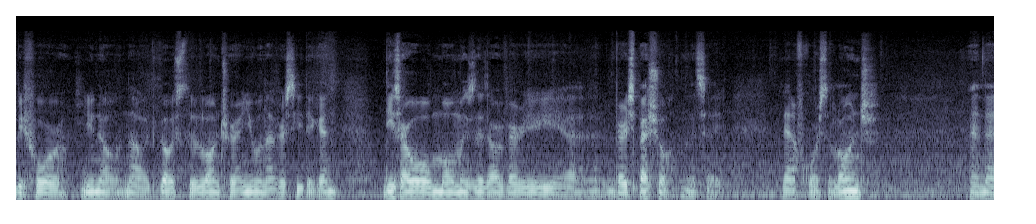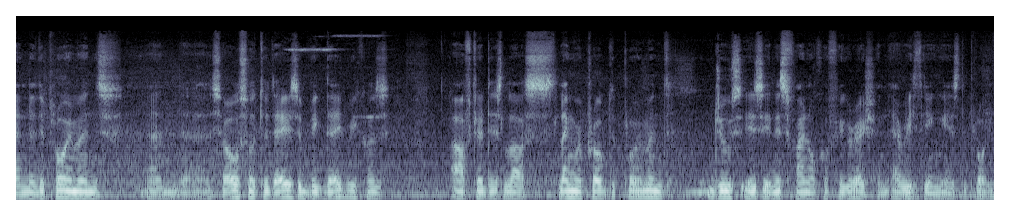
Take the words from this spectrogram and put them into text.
before you know now it goes to the launcher and you will never see it again. These are all moments that are very uh, very special, let's say. Then of course the launch, and then the deployments, and uh, so also today is a big day because after this last Langmuir probe deployment, Juice is in its final configuration. Everything is deployed.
